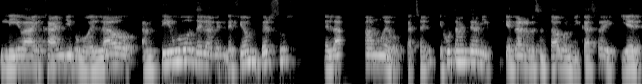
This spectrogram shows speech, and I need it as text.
Levi, Hanji, como el lado antiguo de la legión versus el lado nuevo, ¿cachai? Que justamente era mi, que era representado por mi casa y, y.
